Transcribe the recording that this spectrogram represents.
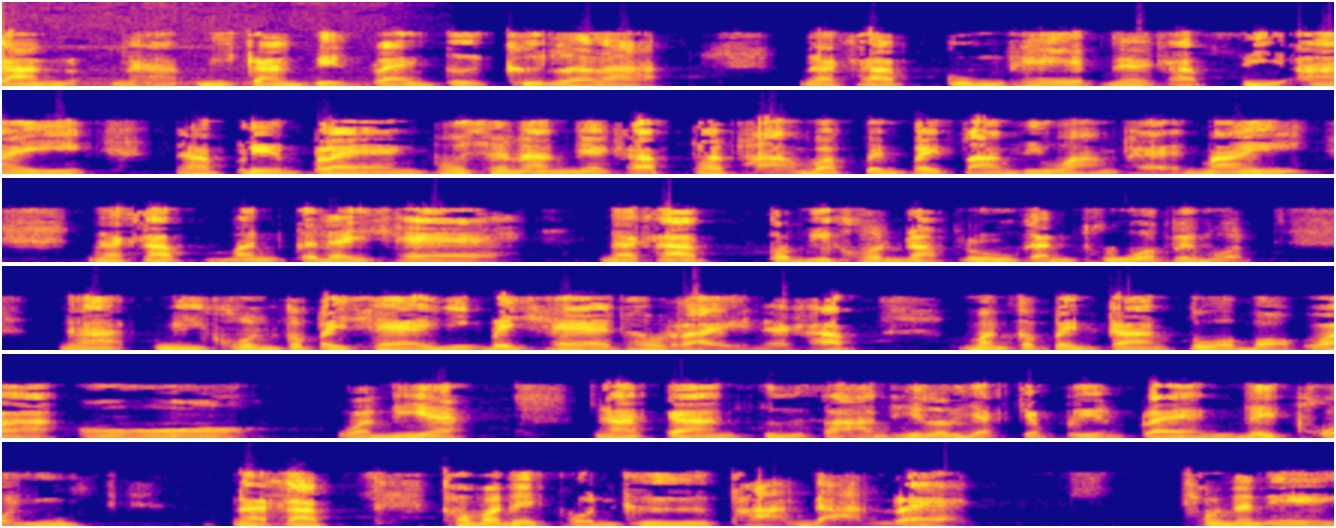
การนะมีการเปลี่ยนแปลงเกิดขึ้นแล้วล่ะนะครับ กรุงเทพเนี่ยครับ CI นะเปลี่ยนแปลง เพราะฉะนั้นเนี่ยครับถ้าถามว่าเป็นไปตามที่วางแผนไหมนะครับ มันก็ได้แชร์ นะครับ ก็มีคนรับรู้กันทั่วไปหมดนะมีคนก็ไปแชร์ยิ่งไปแชร์เท่าไหร่นะครับ มันก็เป็นการตัวบอกว่า อ๋อ วันนี้นะการสื่อสารที่เราอยากจะเปลี่ยนแปลงได้ผลนะครับคาว่าได้ผลคือผ่านด่านแรก เท่านั้นเอง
